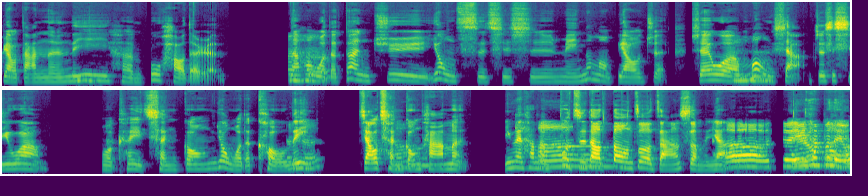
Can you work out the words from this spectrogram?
表达能力很不好的人。然后我的断句用词其实没那么标准，所以我梦想就是希望我可以成功用我的口令教成功他们，因为他们不知道动作长什么样。哦，对，因为他不能用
